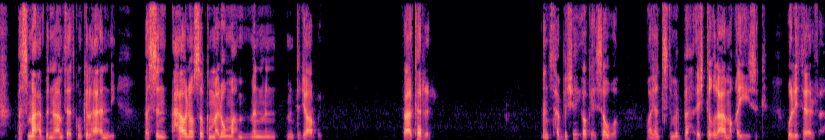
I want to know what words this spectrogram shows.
بس ما أحب إن الأمثلة تكون كلها عني بس إن أحاول أوصلكم معلومة من من من تجاربي. فأكرر. أنت تحب الشيء؟ أوكي سوه وعشان تستمر به اشتغل على مقاييسك واللي تعرفه.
